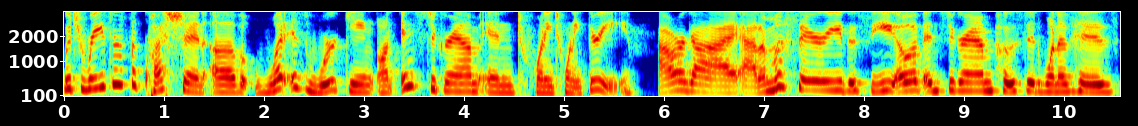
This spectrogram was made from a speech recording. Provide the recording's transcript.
which raises the question of what is working on Instagram in 2023. Our guy, Adam Mosseri, the CEO of Instagram, posted one of his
